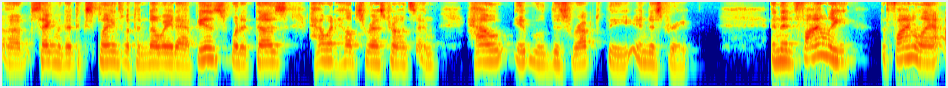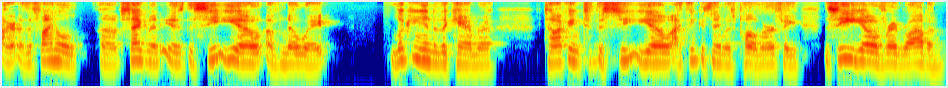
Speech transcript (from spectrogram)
uh, segment that explains what the No Wait app is, what it does, how it helps restaurants, and how it will disrupt the industry. And then finally, the final or the final uh, segment is the CEO of No Wait looking into the camera, talking to the CEO. I think his name was Paul Murphy, the CEO of Red Robin,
